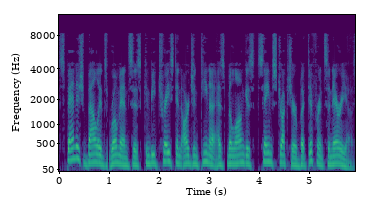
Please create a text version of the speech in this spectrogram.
Spanish ballads romances can be traced in Argentina as milongas, same structure but different scenarios.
